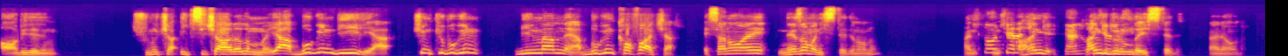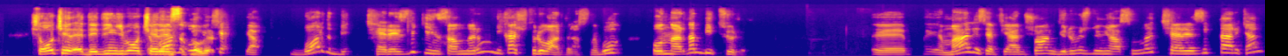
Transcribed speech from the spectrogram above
abi dedin şunu ça- X'i çağıralım mı? Ya bugün değil ya. Çünkü bugün bilmem ne ya. Bugün kafa açar. E sen o hani ne zaman istedin onu? Hani İşte o çere- hangi Yani o hangi çerez- durumda istedin? Hani onu. İşte o çere- dediğin gibi o Bu arada çerezlik o bir oluyor. ya bu arada bir çerezlik insanların birkaç türü vardır aslında. Bu onlardan bir türü. Ya maalesef yani şu an günümüz dünyasında çerezlik derken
